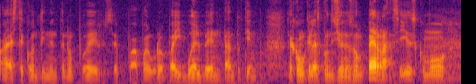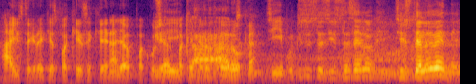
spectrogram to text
a este continente no puede ir, se va para Europa y vuelve en tanto tiempo. O sea, como que las condiciones son perras, ¿sí? Es como... Ay, ¿usted cree que es para que se queden allá para culiar, Sí, para que se claro. reproduzcan? Sí, porque si usted, si usted, se lo- si usted le vende,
